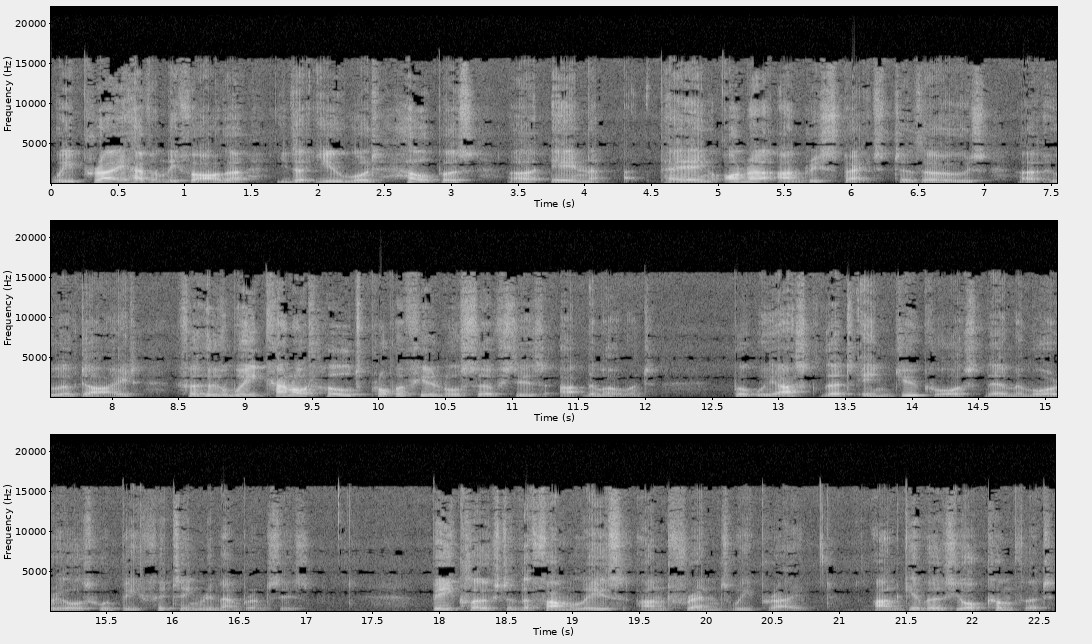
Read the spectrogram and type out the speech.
We pray, Heavenly Father, that you would help us uh, in paying honour and respect to those uh, who have died for whom we cannot hold proper funeral services at the moment, but we ask that in due course their memorials would be fitting remembrances. Be close to the families and friends, we pray, and give us your comfort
